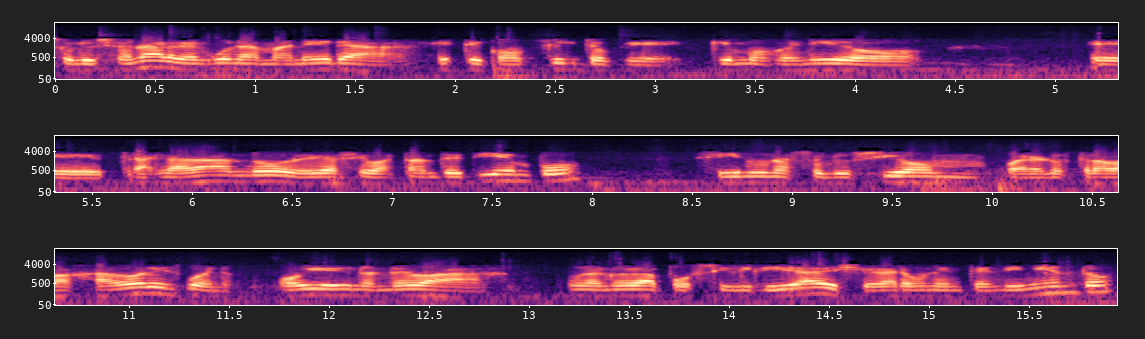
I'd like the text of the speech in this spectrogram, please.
solucionar de alguna manera este conflicto que, que hemos venido eh, trasladando desde hace bastante tiempo sin una solución para los trabajadores, bueno, hoy hay una nueva una nueva posibilidad de llegar a un entendimiento,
